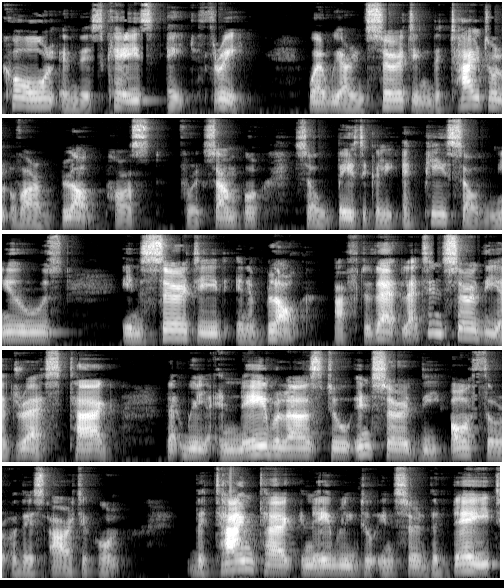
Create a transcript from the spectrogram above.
call in this case H3, where we are inserting the title of our blog post, for example, so basically a piece of news inserted in a blog. After that, let's insert the address tag that will enable us to insert the author of this article, the time tag enabling to insert the date,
